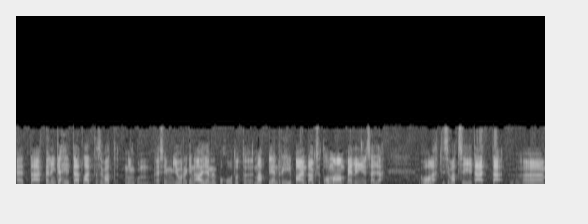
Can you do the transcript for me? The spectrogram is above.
että pelin kehittäjät laittaisivat niin kuin esim. juurikin aiemmin puhutut nappien reebindaukset omaan peliinsä ja huolehtisivat siitä, että, ö,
